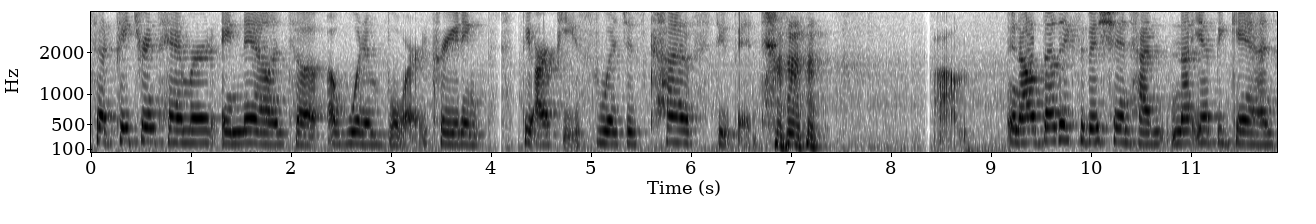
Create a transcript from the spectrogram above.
said patrons hammered a nail into a wooden board, creating the art piece, which is kind of stupid. um, and although the exhibition had not yet began,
